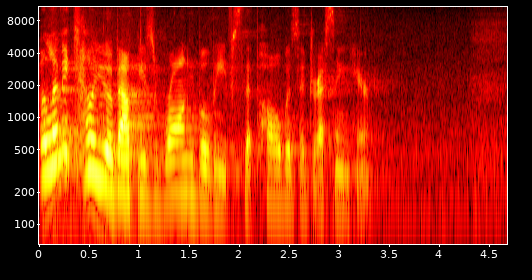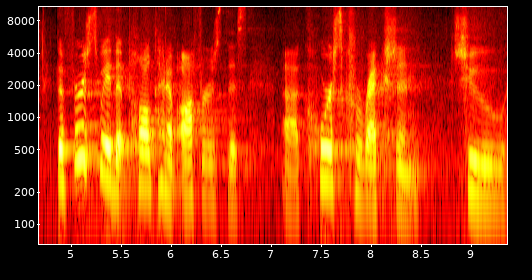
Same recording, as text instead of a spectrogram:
but let me tell you about these wrong beliefs that Paul was addressing here. The first way that Paul kind of offers this uh, course correction to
